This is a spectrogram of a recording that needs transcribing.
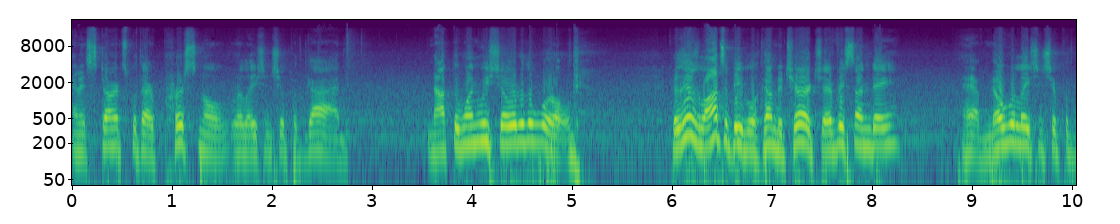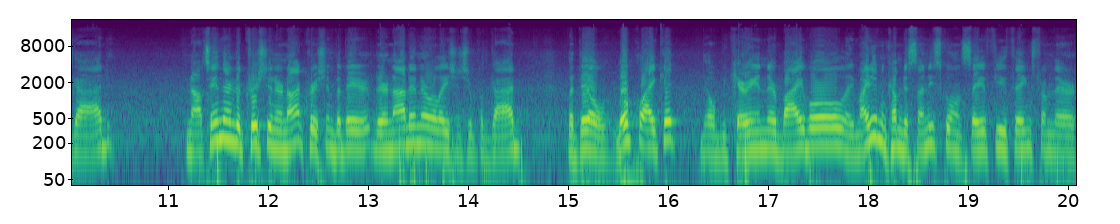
And it starts with our personal relationship with God, not the one we show to the world. Because there's lots of people who come to church every Sunday and have no relationship with God. I'm not saying they're a Christian or not Christian, but they're, they're not in a relationship with God. But they'll look like it. They'll be carrying their Bible. They might even come to Sunday school and say a few things from their,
